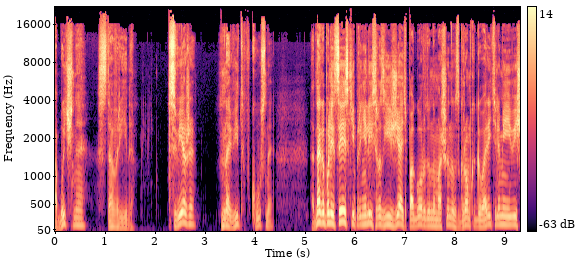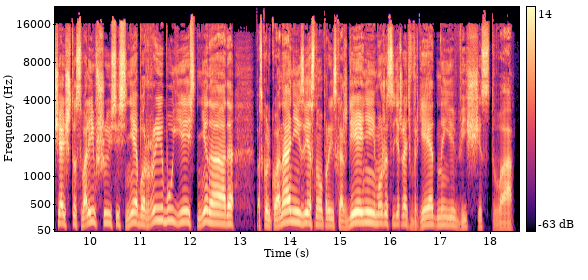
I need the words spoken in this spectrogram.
Обычная ставрида. Свежая, на вид вкусная. Однако полицейские принялись разъезжать по городу на машинах с громкоговорителями и вещать, что свалившуюся с неба рыбу есть не надо, поскольку она неизвестного происхождения и может содержать вредные вещества —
